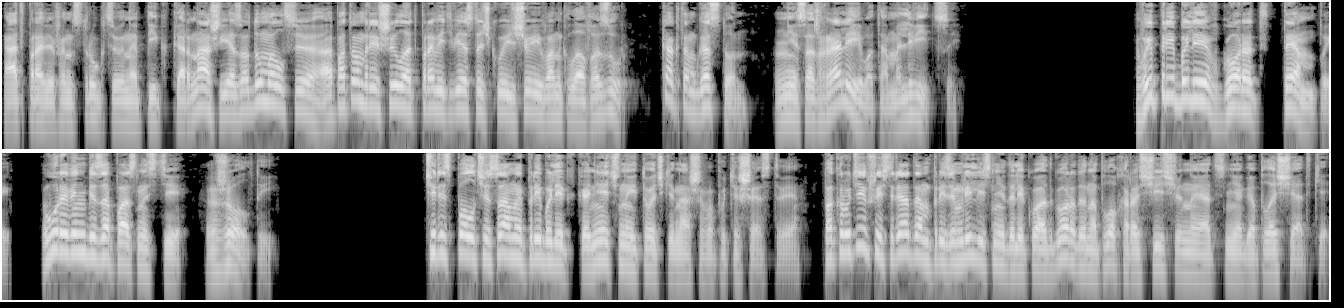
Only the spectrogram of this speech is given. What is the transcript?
Отправив инструкцию на пик Карнаш, я задумался, а потом решил отправить весточку еще и в Анклав Азур. Как там Гастон? Не сожрали его там львицы? Вы прибыли в город Темпы. Уровень безопасности — желтый. Через полчаса мы прибыли к конечной точке нашего путешествия. Покрутившись рядом, приземлились недалеко от города на плохо расчищенной от снега площадке.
